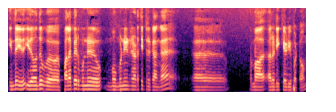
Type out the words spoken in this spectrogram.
இந்த இது இதை வந்து பல பேர் முன்னு மு- முன்னின்று நடத்திட்டு இருக்காங்க நம்ம ஆல்ரெடி கேள்விப்பட்டோம்.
